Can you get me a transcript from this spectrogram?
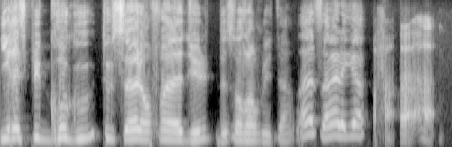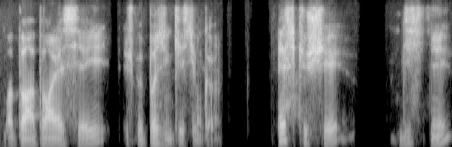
Il reste plus que gros goût, tout seul, enfin adulte, 200 ans plus tard. Ah, ça va les gars Enfin, Ah, moi, par rapport à la série, je me pose une question quand même. Est-ce que chez Disney,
